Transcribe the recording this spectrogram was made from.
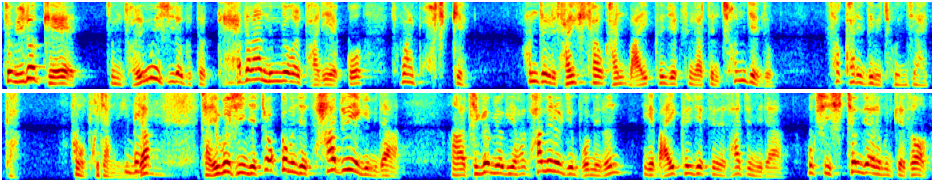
좀 이렇게 좀 젊은 시절부터 대단한 능력을 발휘했고 정말 멋있게 한적을 장식하고 간 마이클 잭슨 같은 천재도 석가리듬이 존재할까 한번 보자는 얘기입니다. 네. 자, 이것이 이제 조금은 이제 사주 얘기입니다. 아, 지금 여기 화- 화면을 지금 보면은 이게 마이클 잭슨의 사주입니다. 혹시 시청자 여러분께서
